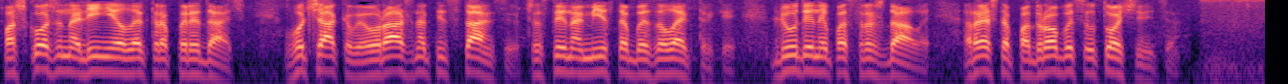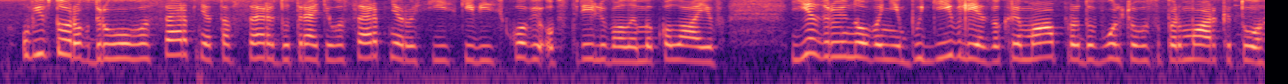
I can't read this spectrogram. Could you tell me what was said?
Пошкоджена лінія електропередач. В Очакові уражена підстанцію, частина міста без електрики. Люди не постраждали. Решта подробиць уточнюється. У вівторок, 2 серпня та в середу, 3 серпня, російські військові обстрілювали Миколаїв. Є зруйновані будівлі, зокрема продовольчого супермаркету,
